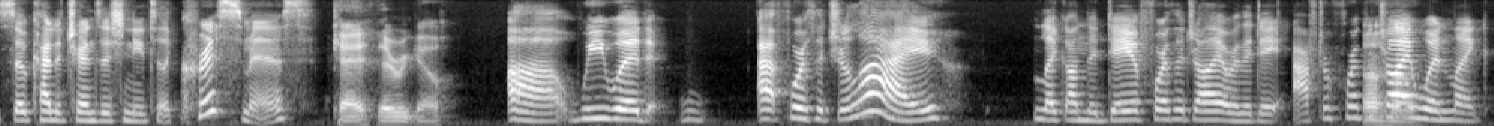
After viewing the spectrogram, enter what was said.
so, kind of transitioning to like Christmas. Okay, there we go. Uh, we would at Fourth of July like on the day of Fourth of July or the day after 4th of Uh-huh. July when like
